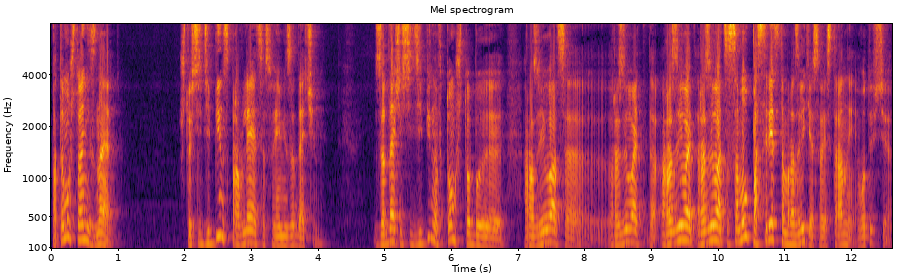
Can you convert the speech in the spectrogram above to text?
Потому что они знают, что Си Цзиньпин справляется со своими задачами. Задача Сидзипина в том, чтобы развиваться, развивать, развивать, развиваться самому посредством развития своей страны. Вот и все.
